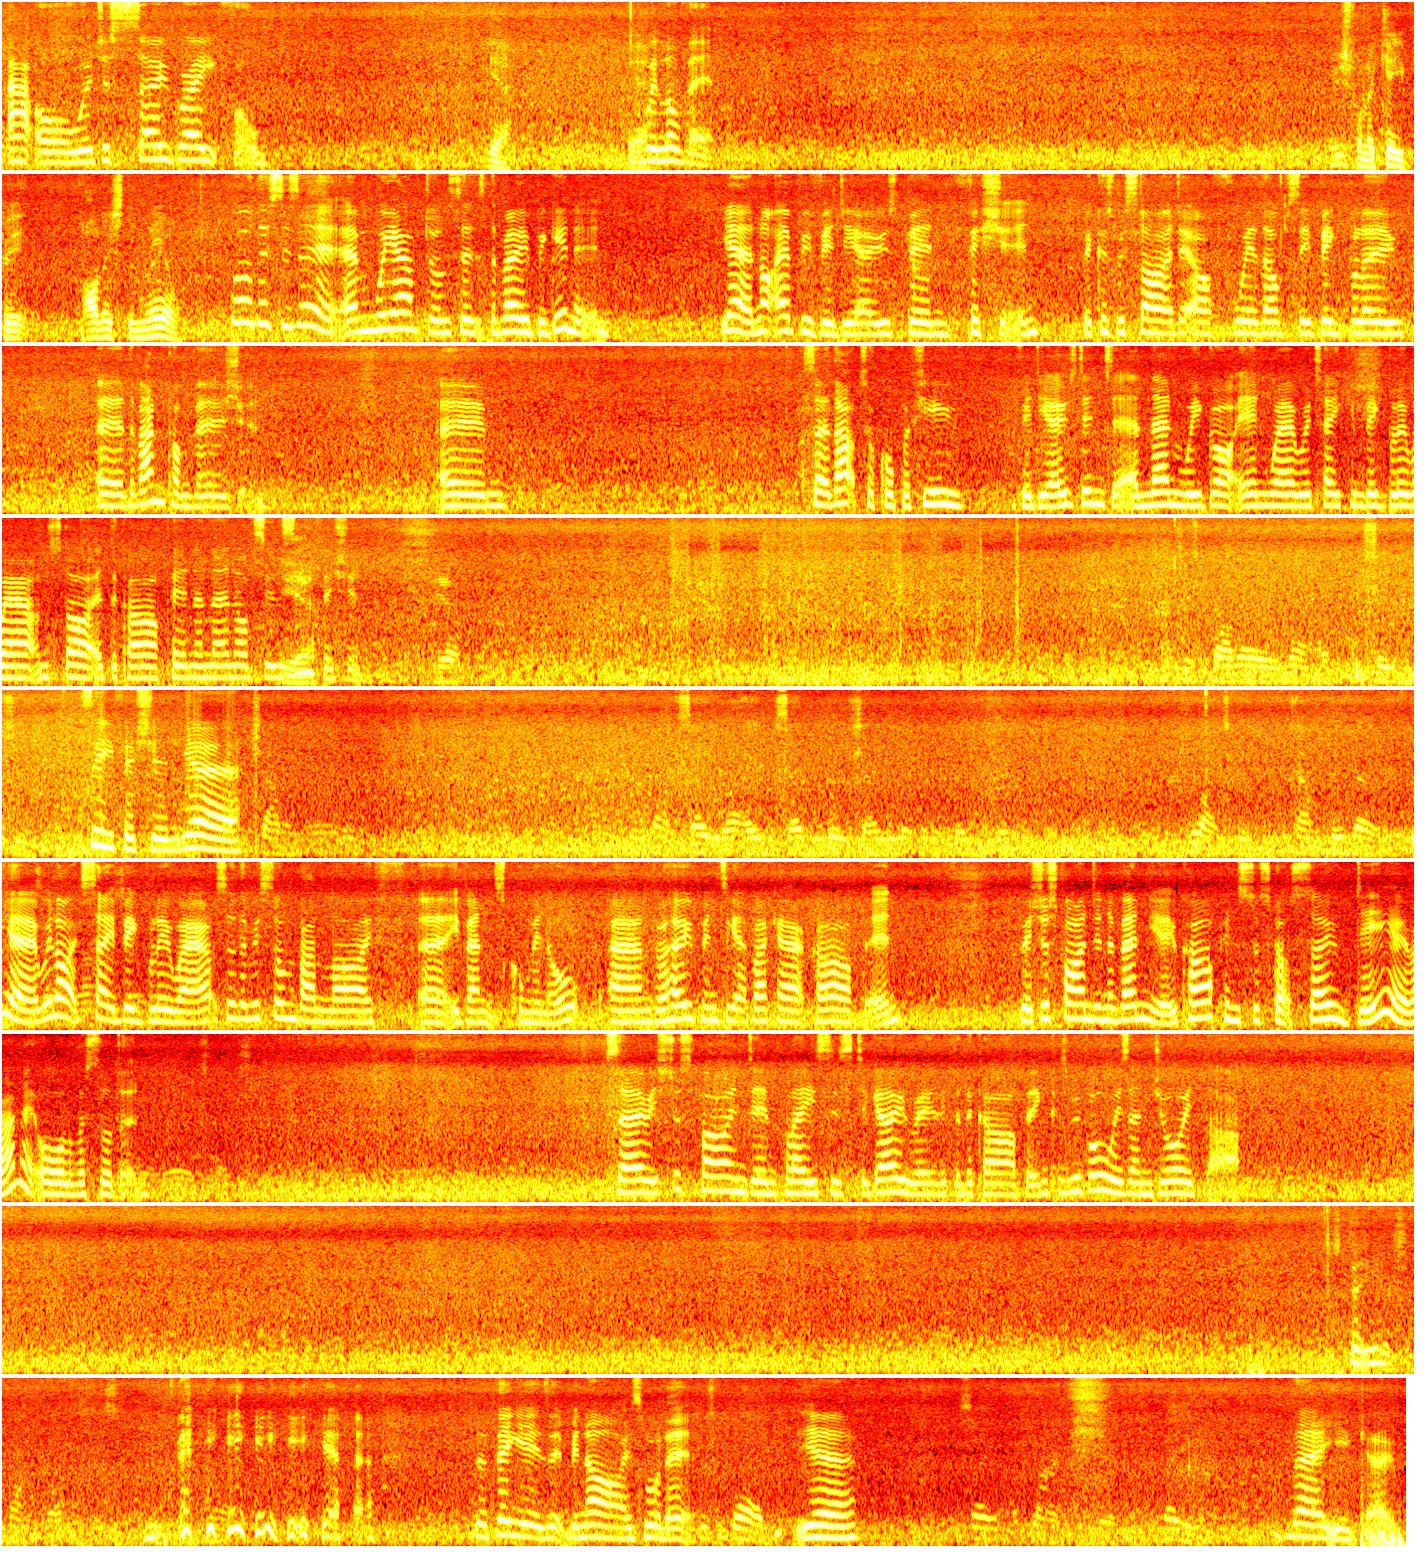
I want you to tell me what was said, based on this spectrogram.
at all. We're just so grateful. yeah, yeah. We love it. we just want to keep it honest and real. Well, this is it, and we have done since the very beginning. Yeah, not every video's been fishing because we started it off with obviously Big Blue, uh, the van conversion. Um, So that took up a few videos, didn't it? And then we got in where we're taking Big Blue out and started the carping and then obviously the sea fishing. Yeah. Now, sea fishing, Sea fishing, yeah. channel. Like I say, like Amy said, we will show you a little bit of things. We like to go camping, don't we? Yeah, we like to take Big Blue out, so there'll be some van life uh, events coming up, and we're hoping to get back out carping. But it's just finding a venue. Carping's just got so dear, hasn't it, all of a sudden? Yeah, So it's just finding places to go really for the carping because we've always enjoyed that. But yeah. Yeah. The thing is, it'd be nice, wouldn't it? Yeah. So I'd like to. There you go.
